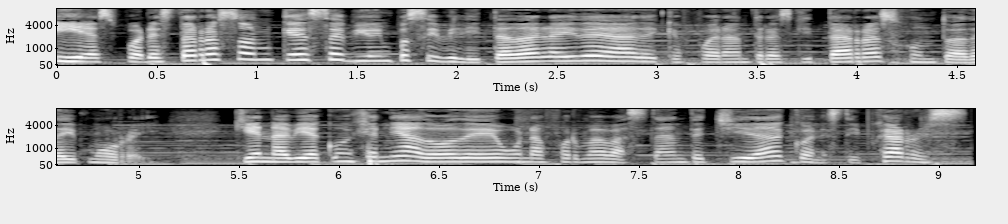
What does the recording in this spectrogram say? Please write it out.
Y es por esta razón que se vio imposibilitada la idea de que fueran tres guitarras junto a Dave Murray, quien había congeniado de una forma bastante chida con Steve Harris.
